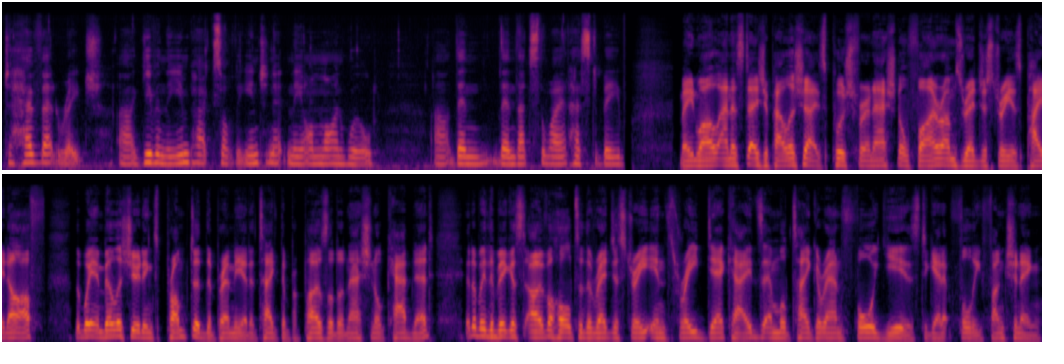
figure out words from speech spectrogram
to have that reach, uh, given the impacts of the internet and the online world, uh, then then that's the way it has to be. Meanwhile, Anastasia Palaszczuk's push for a national firearms registry has paid off. The Wieambilla shootings prompted the Premier to take the proposal to National Cabinet. It'll be the biggest overhaul to the registry in three decades and will take around four years to get it fully functioning.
